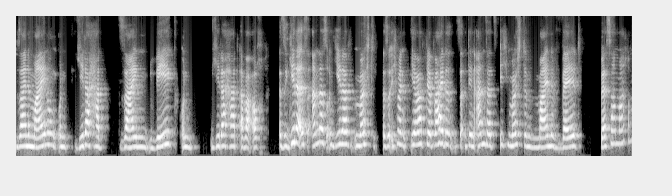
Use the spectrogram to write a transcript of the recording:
seine Meinung und jeder hat seinen Weg und jeder hat aber auch, also jeder ist anders und jeder möchte, also ich meine, ihr habt ja beide den Ansatz, ich möchte meine Welt besser machen,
